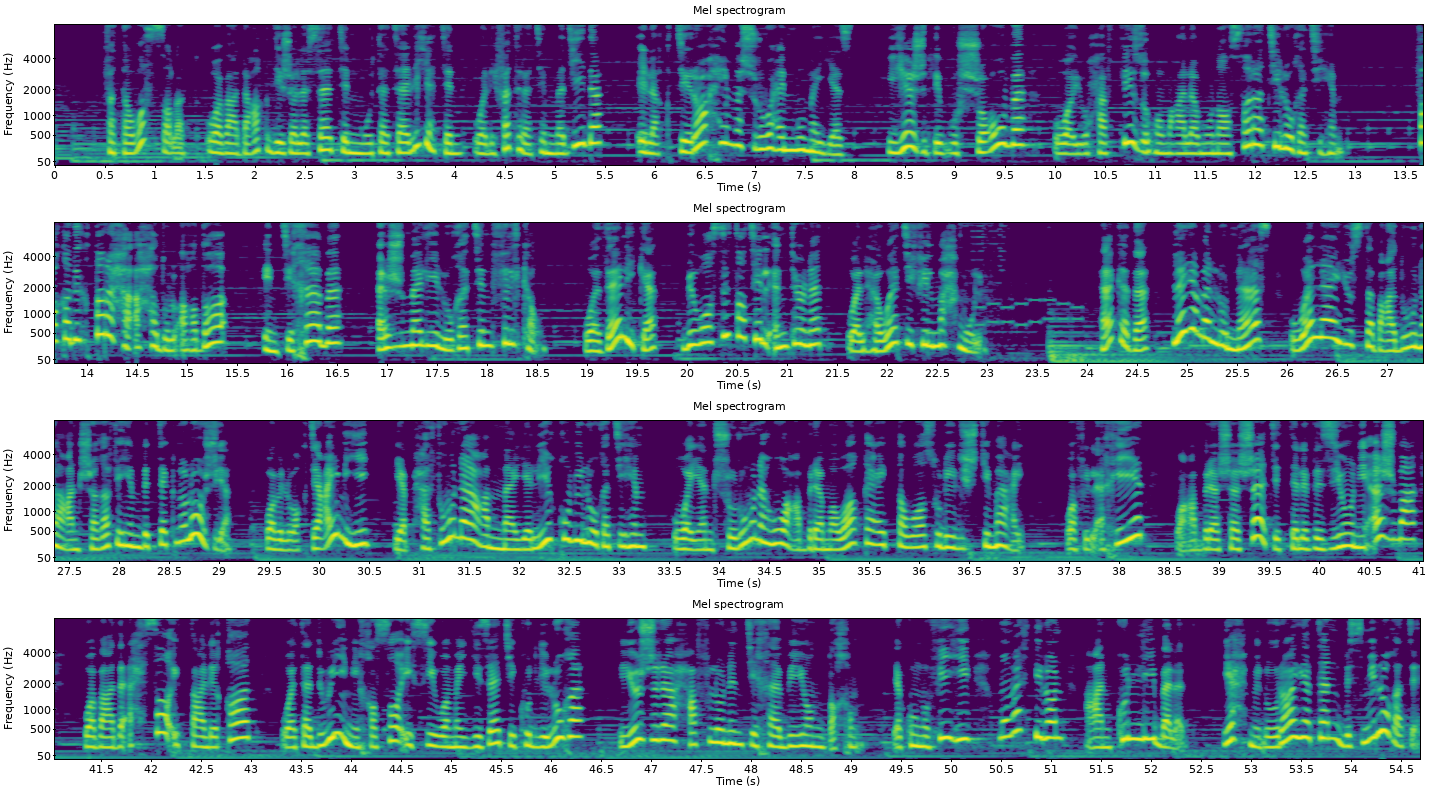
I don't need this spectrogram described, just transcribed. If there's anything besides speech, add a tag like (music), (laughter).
فتوصلت وبعد عقد جلسات متتالية ولفترة مديدة إلى اقتراح مشروع مميز يجذب الشعوب ويحفزهم على مناصرة لغتهم. فقد اقترح أحد الأعضاء انتخاب أجمل لغة في الكون وذلك بواسطة الإنترنت والهواتف المحمولة. هكذا لا يمل الناس ولا يستبعدون عن شغفهم بالتكنولوجيا وبالوقت عينه يبحثون عما يليق بلغتهم وينشرونه عبر مواقع التواصل الاجتماعي. وفي الأخير وعبر شاشات التلفزيون أجمع وبعد إحصاء التعليقات وتدوين خصائص وميزات كل لغة يجرى حفل انتخابي ضخم يكون فيه ممثل عن كل بلد يحمل راية باسم لغته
